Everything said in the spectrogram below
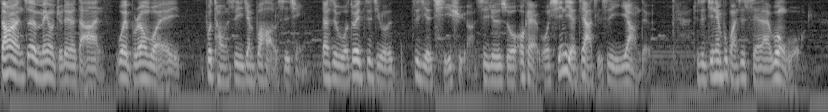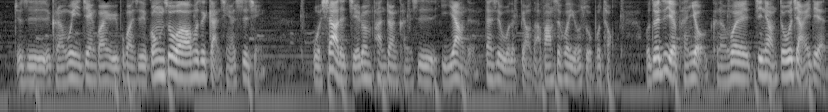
当然，这没有绝对的答案，我也不认为不同是一件不好的事情。但是我对自己有自己的期许啊，其实就是说，OK，我心里的价值是一样的。就是今天不管是谁来问我，就是可能问一件关于不管是工作啊，或是感情的事情，我下的结论判断可能是一样的，但是我的表达方式会有所不同。我对自己的朋友可能会尽量多讲一点，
